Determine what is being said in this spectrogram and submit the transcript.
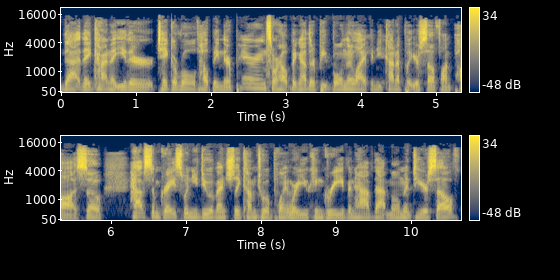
that they kind of either take a role of helping their parents or helping other people in their life. And you kind of put yourself on pause. So have some grace when you do eventually come to a point where you can grieve and have that moment to yourself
